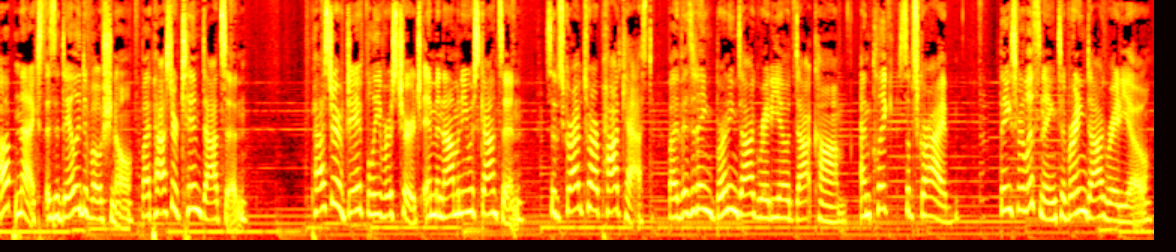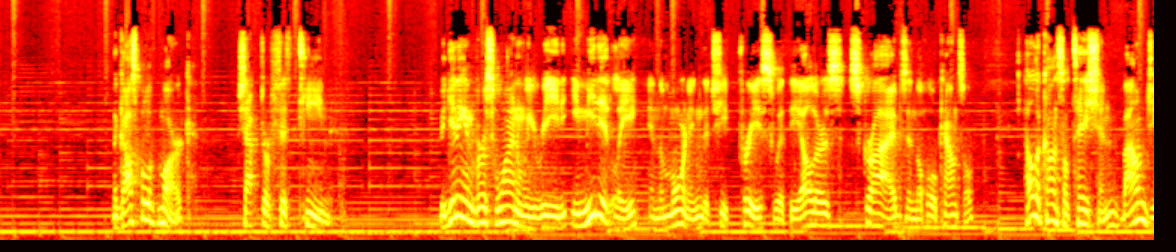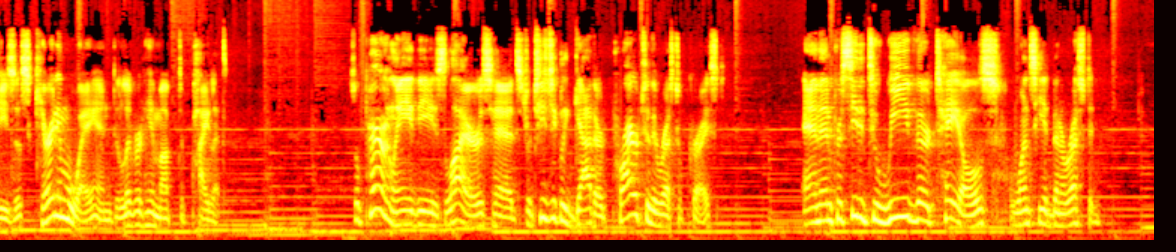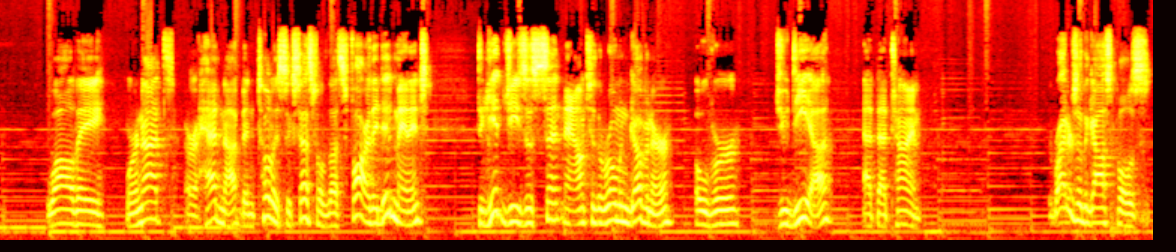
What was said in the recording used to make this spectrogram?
Up next is a daily devotional by Pastor Tim Dodson, pastor of JF Believers Church in Menominee, Wisconsin. Subscribe to our podcast by visiting burningdogradio.com and click subscribe. Thanks for listening to Burning Dog Radio. The Gospel of Mark, chapter 15. Beginning in verse 1, we read Immediately in the morning, the chief priests, with the elders, scribes, and the whole council, held a consultation, bound Jesus, carried him away, and delivered him up to Pilate. So apparently, these liars had strategically gathered prior to the arrest of Christ and then proceeded to weave their tales once he had been arrested. While they were not or had not been totally successful thus far, they did manage to get Jesus sent now to the Roman governor over Judea at that time. The writers of the Gospels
